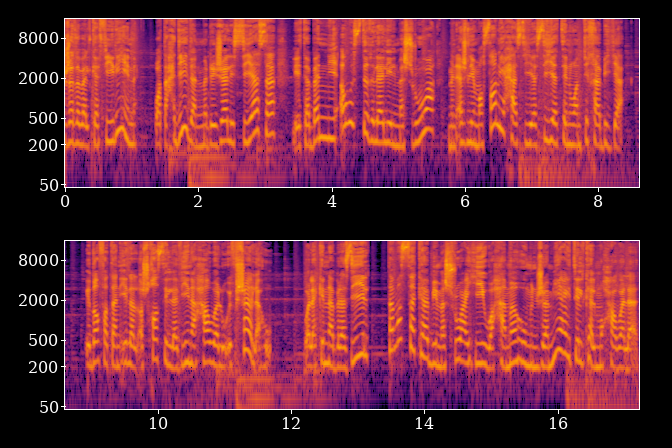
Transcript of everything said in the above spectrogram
جذب الكثيرين وتحديدا من رجال السياسة لتبني أو استغلال المشروع من أجل مصالح سياسية وانتخابية إضافة إلى الأشخاص الذين حاولوا إفشاله. ولكن برازيل تمسك بمشروعه وحماه من جميع تلك المحاولات.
